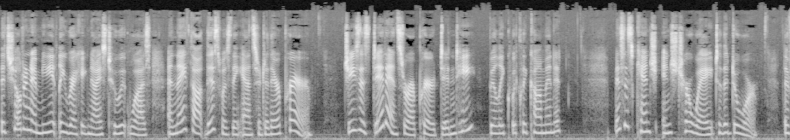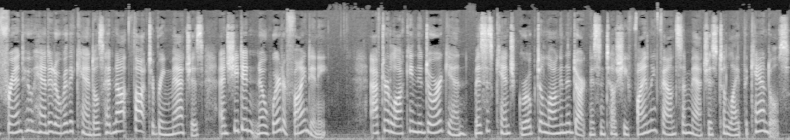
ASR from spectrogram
The children immediately recognized who it was, and they thought this was the answer to their prayer. Jesus did answer our prayer, didn't he? Billy quickly commented. Mrs. Kench inched her way to the door. The friend who handed over the candles had not thought to bring matches, and she didn't know where to find any. After locking the door again, Mrs. Kench groped along in the darkness until she finally found some matches to light the candles.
